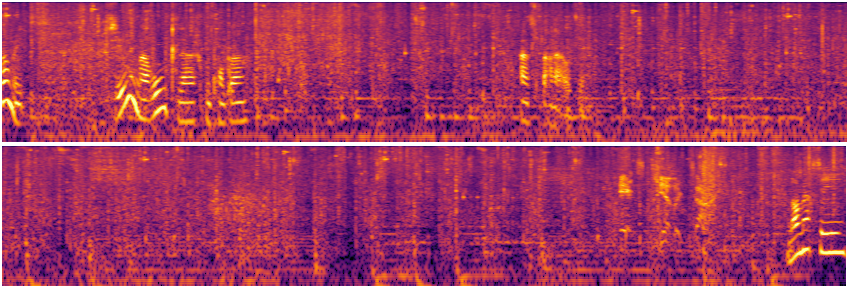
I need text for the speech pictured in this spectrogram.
Attends, mais ma route là Je comprends pas. Ah, c'est par là, ok. Non merci.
